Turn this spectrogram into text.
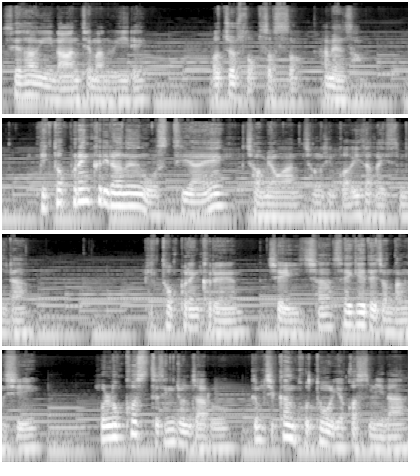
세상이 나한테만 왜 이래. 어쩔 수 없었어. 하면서. 빅터 프랭클이라는 오스트리아의 저명한 정신과 의사가 있습니다. 빅터 프랭클은 제2차 세계대전 당시 홀로코스트 생존자로 끔찍한 고통을 겪었습니다.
